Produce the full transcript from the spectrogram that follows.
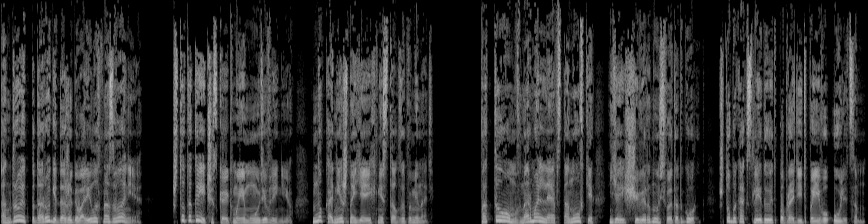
Андроид по дороге даже говорил их название. Что-то греческое, к моему удивлению, но, конечно, я их не стал запоминать. Потом, в нормальной обстановке, я еще вернусь в этот город, чтобы как следует побродить по его улицам.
